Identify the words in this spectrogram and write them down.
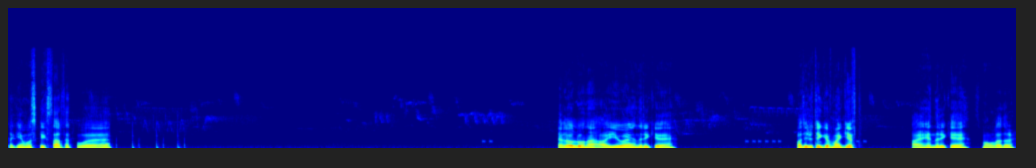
The game was kickstarted? What? Hello Luna, are you Enrique? What did you think of my gift? Hi Enrique, small leather.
